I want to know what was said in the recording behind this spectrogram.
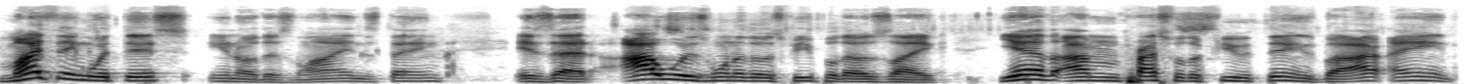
My thing with this, you know, this Lions thing is that I was one of those people that was like, yeah, I'm impressed with a few things, but I, I ain't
